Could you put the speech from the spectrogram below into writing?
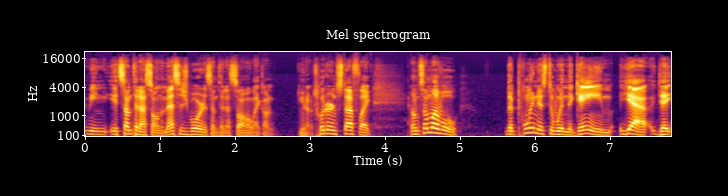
mean it's something i saw on the message board. It's something i saw like on you know twitter and stuff. Like on some level the point is to win the game. Yeah, they,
